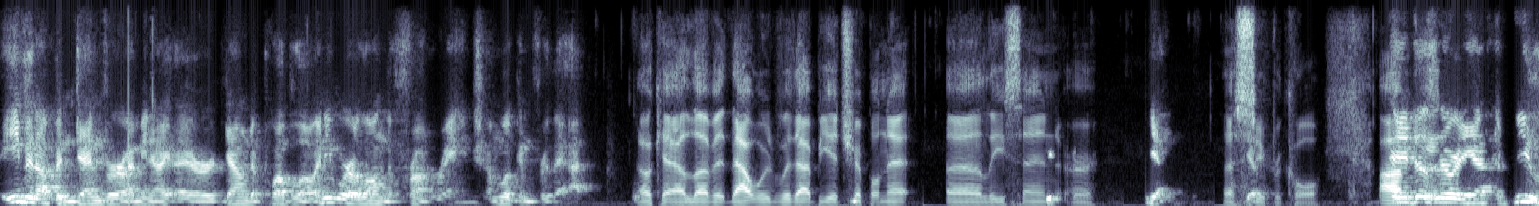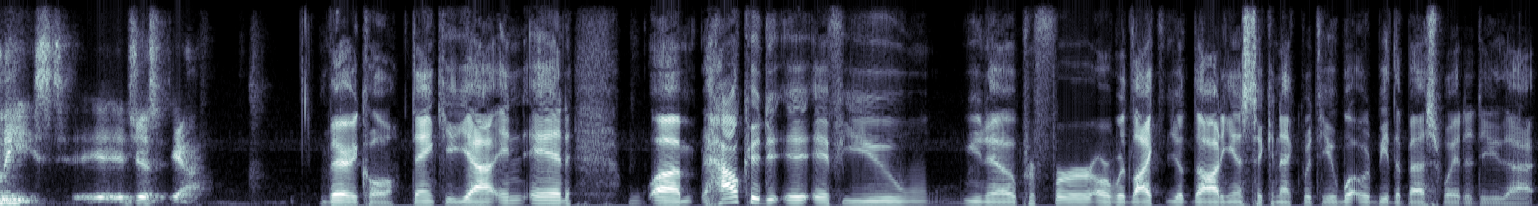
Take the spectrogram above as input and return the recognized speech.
even up in Denver. I mean, I, or down to Pueblo, anywhere along the Front Range. I'm looking for that. Okay, I love it. That would would that be a triple net uh, lease in or? Yeah. That's super cool. Um, and it doesn't already have to be leased. It, it just yeah. Very cool. Thank you. Yeah, and and um, how could if you you know prefer or would like the audience to connect with you, what would be the best way to do that?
